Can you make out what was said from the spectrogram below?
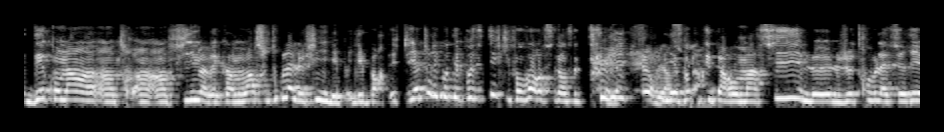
dès qu'on a un, un, un, film avec un noir, surtout que là, le film, il est, il est porté. Il y a tous les côtés positifs qu'il faut voir aussi dans cette série. il est porté par Omar Sy. Le, je trouve la série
